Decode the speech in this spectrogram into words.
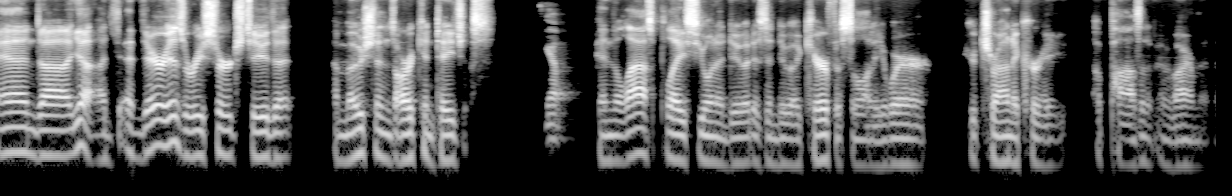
And uh, yeah, there is a research too that emotions are contagious. Yep. And the last place you want to do it is into a care facility where you're trying to create a positive environment.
